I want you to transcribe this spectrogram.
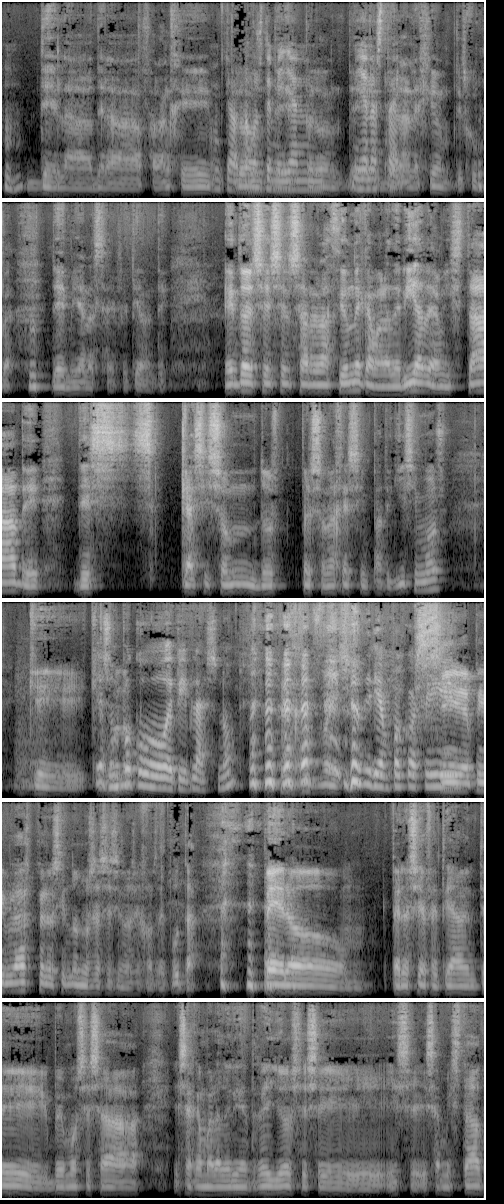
de, la, de la falange. Perdón, de, Millán, de, la Legión, disculpa, de Millán Astray, efectivamente. Entonces es esa relación de camaradería, de amistad, de, de casi son dos personajes simpaticísimos que... es un poco Epiblas, ¿no? Pues Yo diría un poco así. Sí, Epiblas, pero siendo unos asesinos hijos de puta. Pero, pero sí, efectivamente, vemos esa, esa camaradería entre ellos, ese, esa amistad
